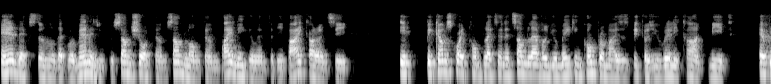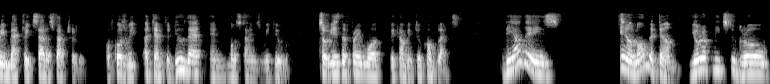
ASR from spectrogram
and external, that we're managing to some short term, some long term, by legal entity, by currency, it becomes quite complex. And at some level, you're making compromises because you really can't meet every metric satisfactorily. Of course, we attempt to do that, and most times we do. So is the framework becoming too complex? The other is you know, longer term, Europe needs to grow,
